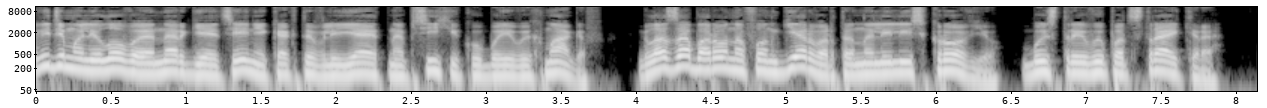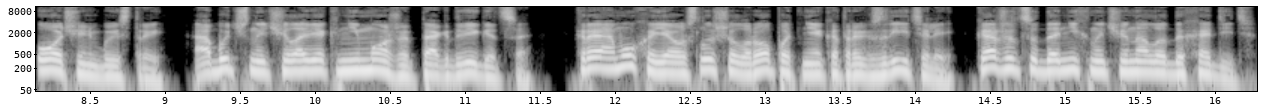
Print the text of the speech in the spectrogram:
Видимо, лиловая энергия тени как-то влияет на психику боевых магов. Глаза барона фон Герварта налились кровью. Быстрый выпад страйкера. Очень быстрый. Обычный человек не может так двигаться. Краем уха я услышал ропот некоторых зрителей. Кажется, до них начинало доходить.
